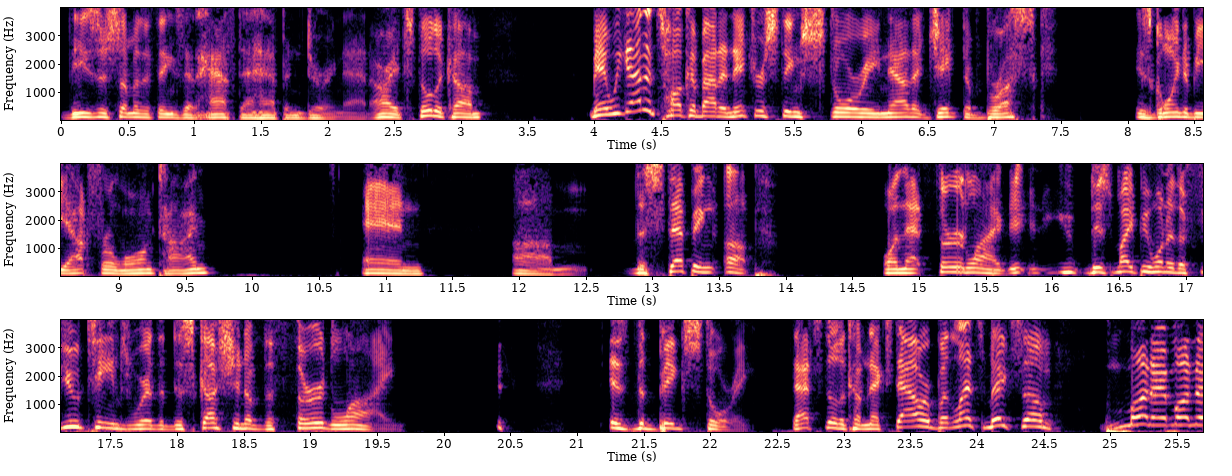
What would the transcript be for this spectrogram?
these are some of the things that have to happen during that. All right, still to come. Man, we got to talk about an interesting story now that Jake DeBrusk is going to be out for a long time. And um, the stepping up on that third line. You, this might be one of the few teams where the discussion of the third line is the big story. That's still to come next hour, but let's make some Money, money.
